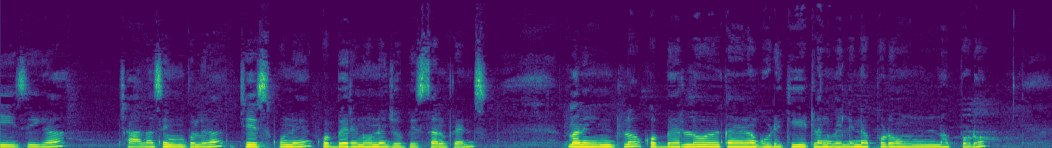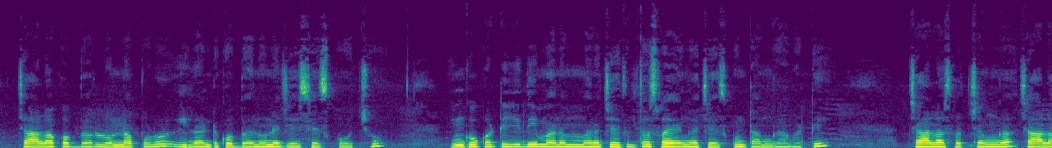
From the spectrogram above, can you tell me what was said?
ఈజీగా చాలా సింపుల్గా చేసుకునే కొబ్బరి నూనె చూపిస్తాను ఫ్రెండ్స్. మన ఇంట్లో కొబ్బరిలో ఎక్కడైనా గుడికి ఇట్లా వెళ్ళినప్పుడు ఉన్నప్పుడు చాలా కొబ్బరిలు ఉన్నప్పుడు ఇలాంటి కొబ్బరి నూనె చేసేసుకోవచ్చు. ఇంకొకటి ఇది మనం మన చేతులతో స్వయంగా చేసుకుంటాం కాబట్టి చాలా స్వచ్ఛంగా చాలా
